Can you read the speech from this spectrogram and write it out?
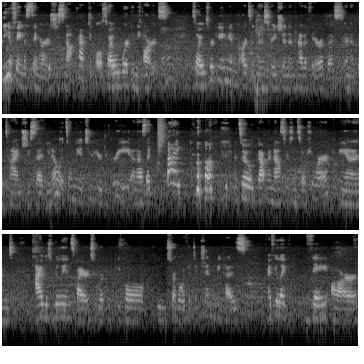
being a famous singer is just not practical. So I would work in the arts. So I was working in arts administration and had a therapist, and at the time she said, you know, it's only a two year degree, and I was like, bye. and so got my master's in social work, and I was really inspired to work with people who struggle with addiction because I feel like they are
